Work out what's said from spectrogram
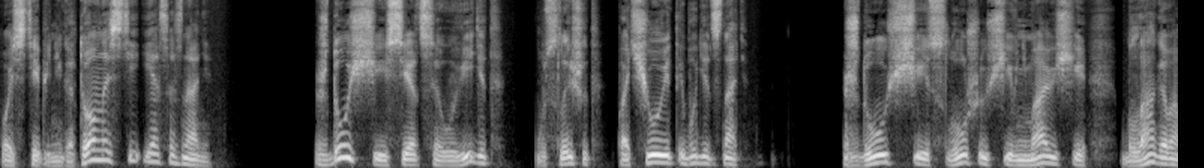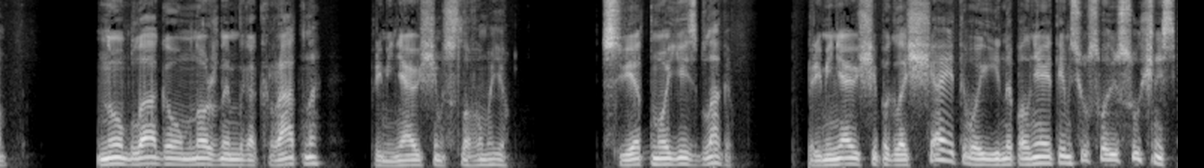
по степени готовности и осознания. Ждущий сердце увидит, услышит, почует и будет знать. Ждущие, слушающие, внимающие, благо вам, но благо умноженное многократно, применяющим слово мое. Свет мой есть благо. Применяющий поглощает его и наполняет им всю свою сущность,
